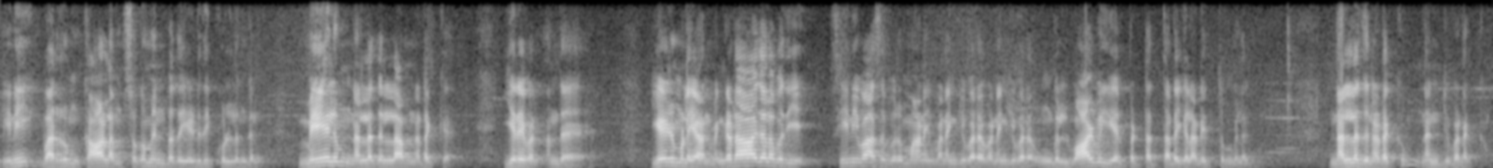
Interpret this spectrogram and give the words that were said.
இனி வரும் காலம் சுகம் என்பதை எழுதி கொள்ளுங்கள். மேலும் நல்லதெல்லாம் நடக்க. இறைவன் அந்த ஏழுமலையான் வெங்கடாஜலபதி சீனிவாச பெருமானை வணங்கி வர வணங்கி வர உங்கள் வாழ்வில் ஏற்பட்ட தடைகள் அனைத்தும் விலகும் நல்லது நடக்கும். நன்றி வணக்கம்.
